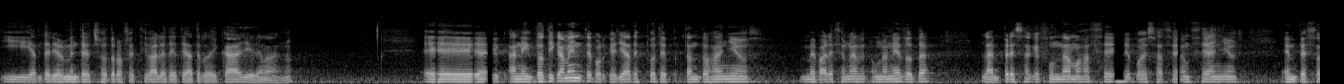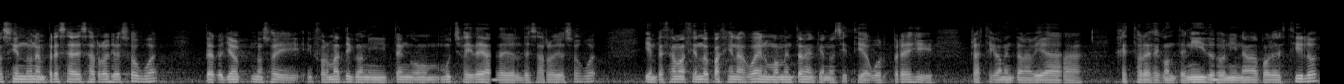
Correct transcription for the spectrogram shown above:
y anteriormente he hecho otros festivales de teatro de calle y demás. ¿no? Eh, anecdóticamente, porque ya después de tantos años me parece una, anécdota. La empresa que fundamos hace, pues, hace 11 años empezó siendo una empresa de desarrollo de software, pero yo no soy informático ni tengo mucha idea del desarrollo de software. Y empezamos haciendo páginas web en un momento en el que no existía WordPress y prácticamente no había gestores de contenido ni nada por el estilo.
